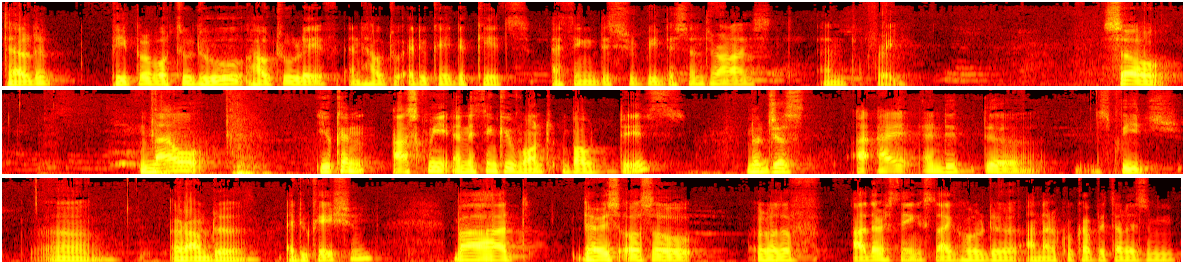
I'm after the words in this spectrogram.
tell the people what to do, how to live, and how to educate the kids. I think this should be decentralized and free. So now you can ask me anything you want about this. Not just I, I ended the speech uh, around the education, but there is also a lot of other things like all the anarcho-capitalism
